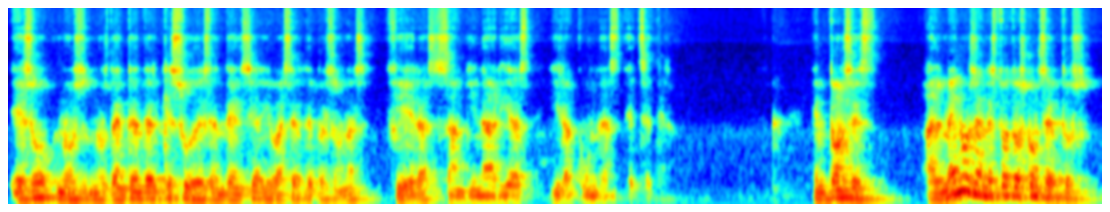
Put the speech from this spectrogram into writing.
Eso nos, da a entender que su descendencia iba a ser de personas fieras, sanguinarias, iracundas, etc. Entonces, al menos en estos dos conceptos,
